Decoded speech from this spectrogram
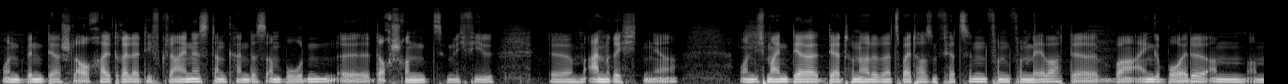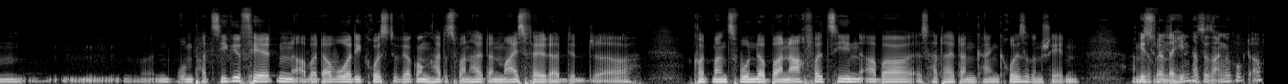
Und wenn der Schlauch halt relativ klein ist, dann kann das am Boden äh, doch schon ziemlich viel ähm, anrichten, ja. Und ich meine, der, der Tornado da 2014 von, von Melbach, der war ein Gebäude, am, am, wo ein paar Ziegel fehlten, aber da, wo er die größte Wirkung hat, das waren halt dann Maisfelder. Da konnte man es wunderbar nachvollziehen, aber es hat halt dann keinen größeren Schäden. Bist du dann dahin? Hast du das angeguckt auch?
